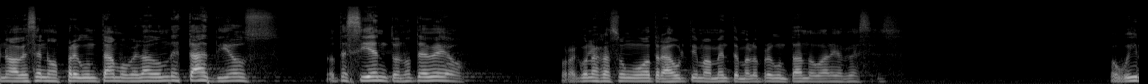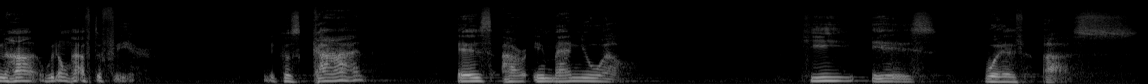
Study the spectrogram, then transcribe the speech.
Know, a veces nos preguntamos, ¿verdad? ¿Dónde estás, Dios? No te siento, no te veo. Por alguna razón u otra, últimamente me lo he preguntado varias veces. But we, don't have to fear because God is our Emmanuel. He is with us.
